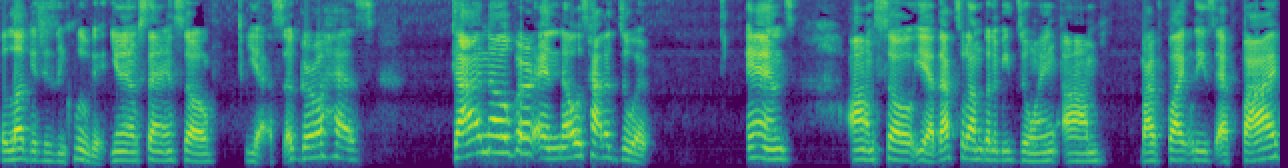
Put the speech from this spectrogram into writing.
the luggage is included. You know what I'm saying? So, yes, a girl has gotten over and knows how to do it. And um, so, yeah, that's what I'm going to be doing. Um, my flight leaves at 5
